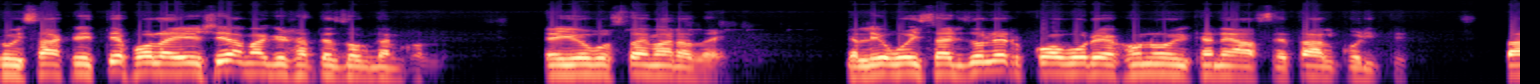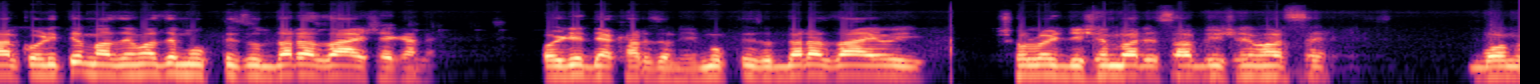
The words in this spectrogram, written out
ওই চাকরিতে ফলাই এসে আমাকে সাথে যোগদান করল। এই অবস্থায় মারা যায়। তাহলে ওই চারজনের কবর এখনও ওইখানে আছে তালকড়িতে তালকড়িতে মাঝে মাঝে মুক্তিযোদ্ধারা যায় সেখানে। ওইটি দেখার জন্য। মুক্তিযোদ্ধারা যায় ওই ষোলোই ডিসেম্বরে ছাব্বিশে মার্চে বঙ্গ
